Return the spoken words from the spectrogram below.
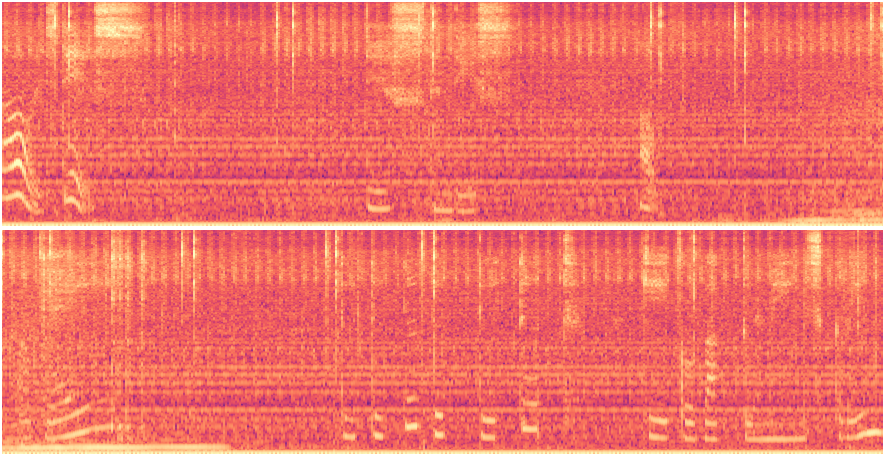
Oh, it's this. This, then this. Oh. Okay. Toot toot toot toot toot toot. Okay, go back to main screen.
